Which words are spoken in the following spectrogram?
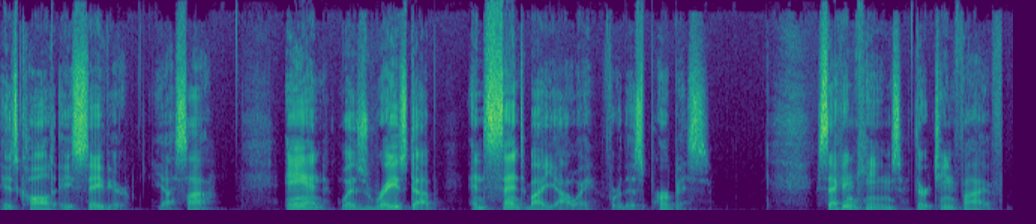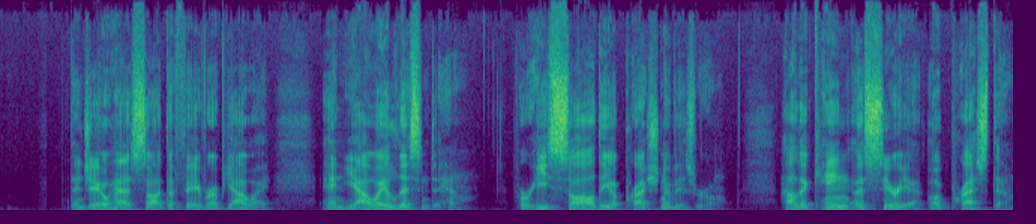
is called a savior, Yasah, and was raised up and sent by Yahweh for this purpose. 2 Kings 13:5. Then Jehoahaz sought the favor of Yahweh and Yahweh listened to him, for he saw the oppression of Israel, how the king of Syria oppressed them.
